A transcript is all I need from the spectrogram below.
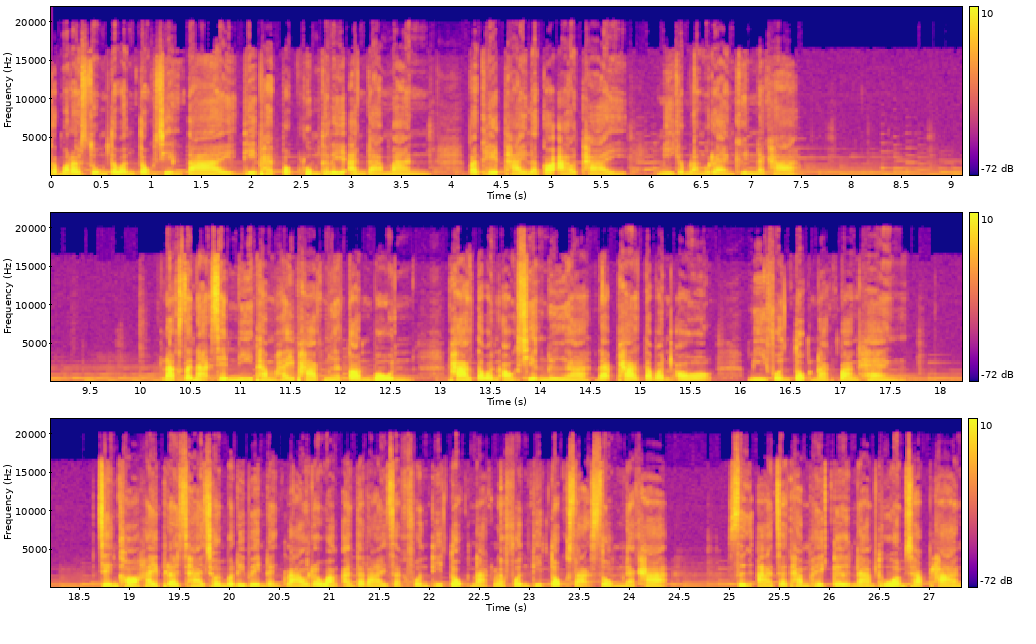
กับมรสุมตะวันตกเฉียงใต้ที่พัดปกคลุมทะเลอันดามัน ประเทศไทยแล้วก็อ่าวไทย มีกำลังแรงขึ้นนะคะ ลักษณะเช่นนี้ทำให้ภาคเหนือตอนบน ภาคตะวันออกเฉียงเหนือและภาคตะวันออก มีฝนตกหนักบางแห่ง จึงขอให้ประชาชนบริเวณดังกล่าวระวังอันตรายจากฝนที่ตกหนักและฝนที่ตกสะสมนะคะ ซึ่งอาจจะทำให้เกิดน้ำท่วมฉับพลัน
